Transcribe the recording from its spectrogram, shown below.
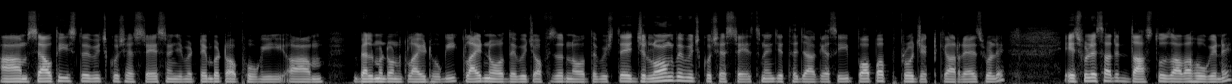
ਆਮ ਸਾਊਥ ਈਸਟ ਦੇ ਵਿੱਚ ਕੁਝ ਸਟੇਟਸ ਨੇ ਜਿਵੇਂ ਟਿੰਬਰ ਟਾਪ ਹੋ ਗਈ ਆਮ ਬੈਲਮੰਟਨ ਕਲਾਈਡ ਹੋ ਗਈ ਕਲਾਈਡ ਨਾਰਥ ਦੇ ਵਿੱਚ ਆਫੀਸਰ ਨਾਰਥ ਦੇ ਵਿੱਚ ਤੇ ਜਲੌਂਗ ਦੇ ਵਿੱਚ ਕੁਝ ਸਟੇਟਸ ਨੇ ਜਿੱਥੇ ਜਾ ਕੇ ਅਸੀਂ ਪੌਪ ਅਪ ਪ੍ਰੋਜੈਕਟ ਕਰ ਰਹੇ ਹਾਂ ਇਸ ਵੇਲੇ। ਇਸ ਵੇਲੇ ਸਾਡੇ 10 ਤੋਂ ਜ਼ਿਆਦਾ ਹੋ ਗਏ ਨੇ।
